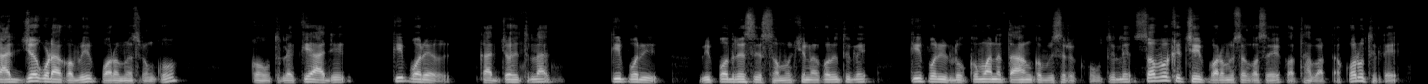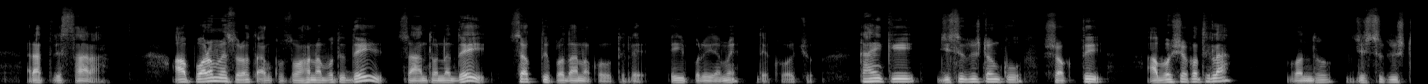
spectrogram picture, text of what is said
କାର୍ଯ୍ୟ ଗୁଡ଼ାକ ବି ପରମେଶ୍ୱରଙ୍କୁ କହୁଥିଲେ କି ଆଜି କିପରି କାର୍ଯ୍ୟ ହେଇଥିଲା କିପରି ବିପଦରେ ସେ ସମ୍ମୁଖୀନ କରୁଥିଲେ କିପରି ଲୋକମାନେ ତାହାଙ୍କ ବିଷୟରେ କହୁଥିଲେ ସବୁକିଛି ପରମେଶ୍ୱରଙ୍କ ସହ କଥାବାର୍ତ୍ତା କରୁଥିଲେ ରାତ୍ରି ସାରା। ଆଉ ପରମେଶ୍ୱର ତାଙ୍କୁ ସହାନୁଭୂତି ଦେଇ ସାନ୍ତ୍ୱନା ଦେଇ ଶକ୍ତି ପ୍ରଦାନ କରୁଥିଲେ। ଏହିପରି ଆମେ ଦେଖୁଅଛୁ। କାହିଁକି ଯୀଶୁଖ୍ରୀଷ୍ଟଙ୍କୁ ଶକ୍ତି ଆବଶ୍ୟକ ଥିଲା? ବନ୍ଧୁ ଯୀଶୁଖ୍ରୀଷ୍ଟ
